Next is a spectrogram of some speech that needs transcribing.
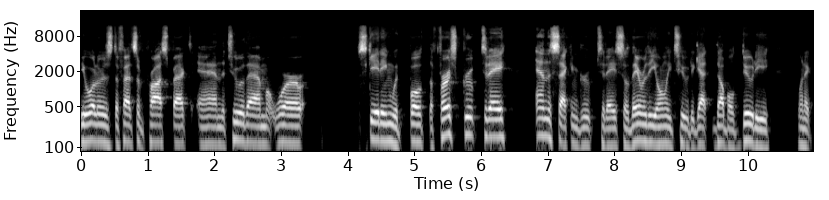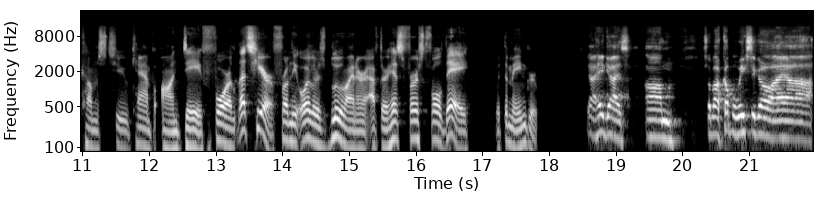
the Oilers' defensive prospect, and the two of them were skating with both the first group today and the second group today. So they were the only two to get double duty when it comes to camp on day four. Let's hear from the Oilers blue liner after his first full day with the main group. Yeah, hey guys. Um, so about a couple weeks ago, I uh,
